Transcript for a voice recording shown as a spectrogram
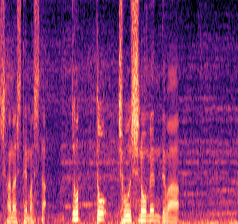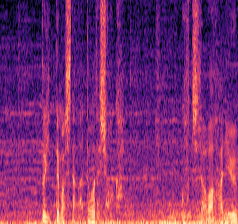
し話してました。ちょっと調子の面ではと言ってましたがどうでしょうか。こちらは羽生。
